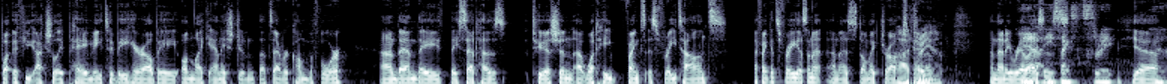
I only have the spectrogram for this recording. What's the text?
but if you actually pay me to be here, I'll be unlike any student that's ever come before. And then they they set his tuition at what he thinks is free talents. I think it's free, isn't it? And his stomach drops Ah, kind three, of. yeah. And then he Yeah, realizes he thinks it's three. yeah. Yeah.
